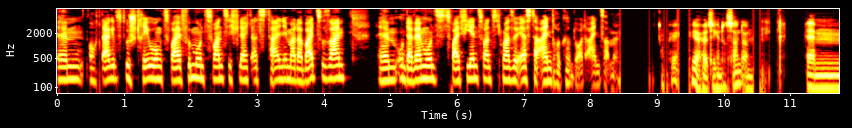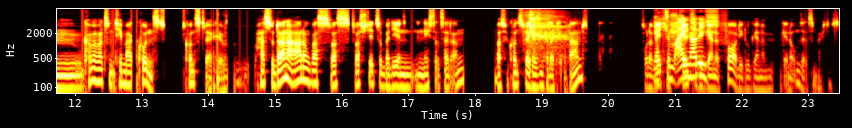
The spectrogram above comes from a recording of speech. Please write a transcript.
Ähm, auch da gibt es Bestrebungen, 2025 vielleicht als Teilnehmer dabei zu sein. Ähm, und da werden wir uns 2024 mal so erste Eindrücke dort einsammeln. Okay, ja, hört sich interessant an. Ähm, kommen wir mal zum Thema Kunst, Kunstwerke. Hast du da eine Ahnung, was, was, was steht so bei dir in, in nächster Zeit an? Was für Kunstwerke sind vielleicht geplant? Oder welche zum stellst du dir ich, gerne vor, die du gerne, gerne umsetzen möchtest?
